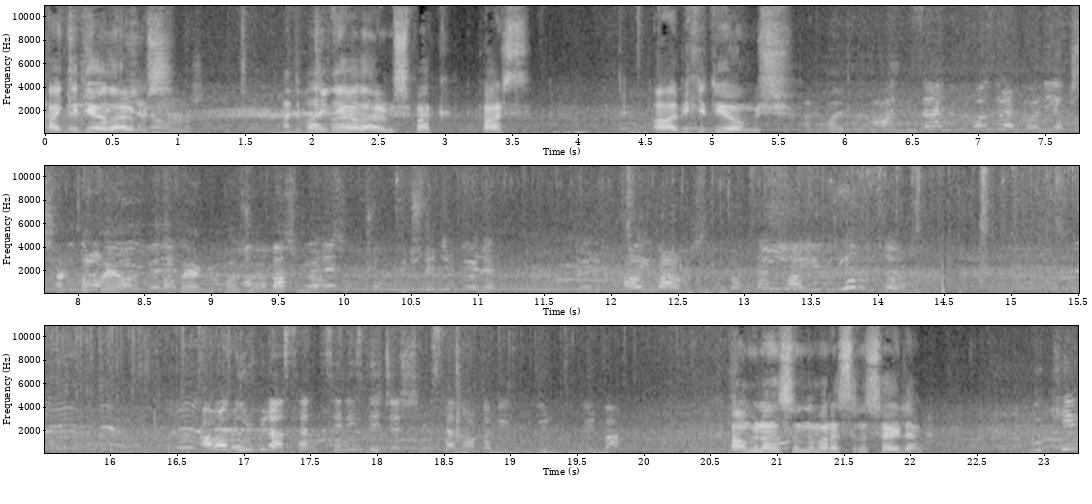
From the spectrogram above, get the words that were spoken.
Ha gidiyorlarmış. Hadi bay bay. Gidiyorlarmış bak. Pars. Abi gidiyormuş. Hadi bay bay. Ay güzel bir poz ver böyle yakışıklı Bak dur ama babaya bak babaya bir poz ver, Ama bak resmini böyle alsın. çok güçlüdür böyle. Böyle bir kayu varmış. Bak sen kayıyı biliyor musun? Ama dur biraz sen seni izleyeceğiz şimdi. Sen orada bir gül, gül bak. Ambulansın numarasını söyle. Bu kim?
